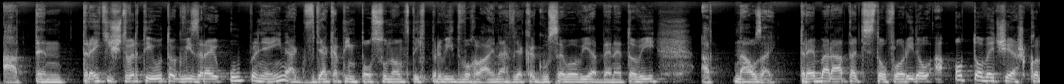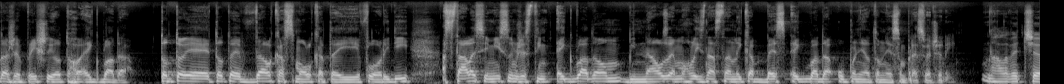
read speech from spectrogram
a ten tretí, štvrtý útok vyzerajú úplne inak vďaka tým posunom v tých prvých dvoch lajnách, vďaka Gusevovi a Benetovi. A naozaj, treba rátať s tou Floridou a o to väčšia škoda, že prišli od toho Eggblada. Toto je, toto je veľká smolka tej Floridy a stále si myslím, že s tým Eggbladom by naozaj mohli ísť na Stanley Cup. Bez Eggblada úplne o tom nie som presvedčený. No ale veď uh,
